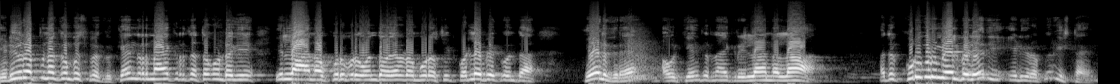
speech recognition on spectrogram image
ಯಡಿಯೂರಪ್ಪನ ಕಂಬಿಸ್ಬೇಕು ಕೇಂದ್ರ ನಾಯಕರ ಹತ್ರ ತಗೊಂಡೋಗಿ, ಇಲ್ಲ, ನಾವು ಕುರುಬರು ಒಂದೋ, ಎರಡೋ, ಮೂರೋ ಸೀಟ್ ಕೊಡಲೇಬೇಕು ಅಂತ ಹೇಳಿದ್ರೆ ಅವ್ರು ಕೇಂದ್ರ ನಾಯಕರು ಇಲ್ಲ ಅನ್ನಲ್ಲ. ಅದು ಕುರುಬರು ಮೇಲೆ ಬೆಳೆಯೋದು ಯಡಿಯೂರಪ್ಪನಿಗೆ ಇಷ್ಟ ಇಲ್ಲ.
